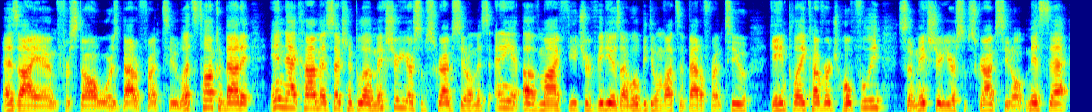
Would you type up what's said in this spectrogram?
as I am for Star Wars Battlefront 2? Let's talk about it in that comment section below. Make sure you are subscribed so you don't miss any of my future videos. I will be doing lots of Battlefront 2 gameplay coverage, hopefully. So make sure you're subscribed so you don't miss that.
